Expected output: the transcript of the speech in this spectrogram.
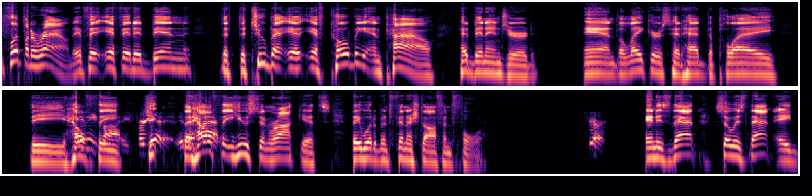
flip it around. If it if it had been the the two if Kobe and Pau had been injured and the Lakers had had to play the healthy Anybody, it. the healthy matter. Houston Rockets, they would have been finished off in four. And is that so? Is that a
